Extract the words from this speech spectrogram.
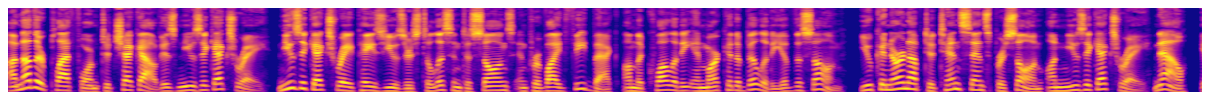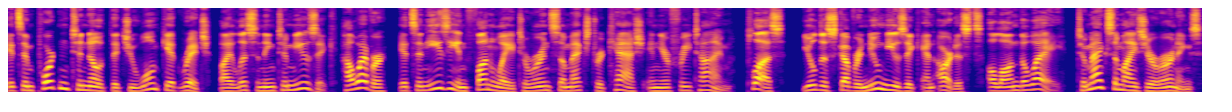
Another platform to check out is Music X-Ray. Music X-Ray pays users to listen to songs and provide feedback on the quality and marketability of the song. You can earn up to 10 cents per song on Music X-Ray. Now, it's important to note that you won't get rich by listening to music. However, it's an easy and fun way to earn some extra cash in your free time. Plus, you'll discover new music and artists along the way. To maximize your earnings,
